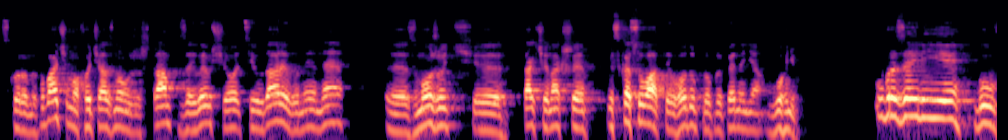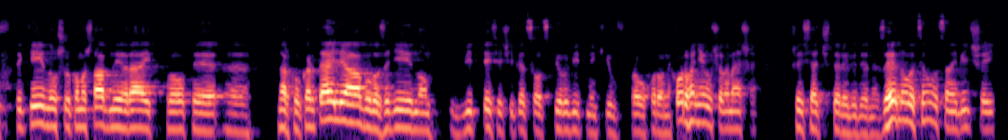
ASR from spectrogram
скоро ми побачимо. Хоча знову ж Трамп заявив, що ці удари вони не е, зможуть е, так чи інакше скасувати угоду про припинення вогню. У Бразилії був такий ну, широкомасштабний рейд проти е, наркокартеля. Було задіяно 2500 співробітників правоохоронних органів, щонайменше 64 людини загинули. Ну, це найбільший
